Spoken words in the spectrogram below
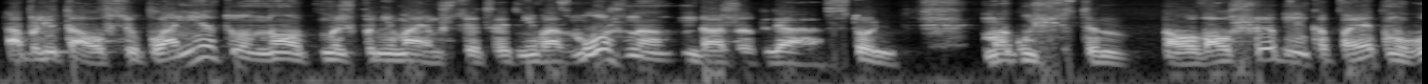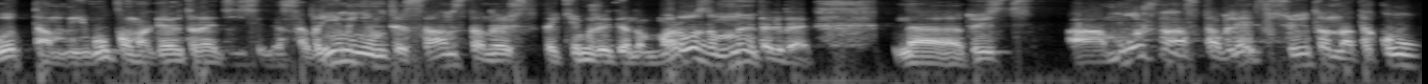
облетал всю планету, но мы же понимаем, что это невозможно даже для столь могущественного волшебника, поэтому вот там ему помогают родители. Со временем ты сам становишься таким же Дедом Морозом, ну и так далее. А, то есть, а можно оставлять все это на таком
